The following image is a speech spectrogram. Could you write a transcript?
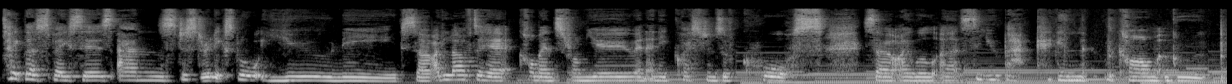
take those spaces and just really explore what you need. So I'd love to hear comments from you and any questions, of course. So I will uh, see you back in the Calm group.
